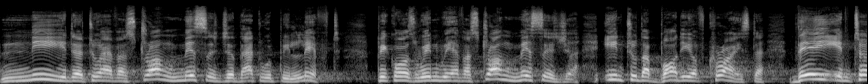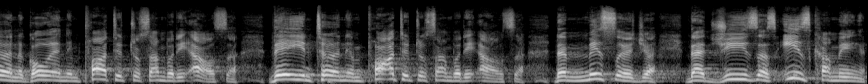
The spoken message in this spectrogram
need to have a strong message that would be left. Because when we have a strong message into the body of Christ, they in turn go and impart it to somebody else. They in turn impart it to somebody else. The message that Jesus is coming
